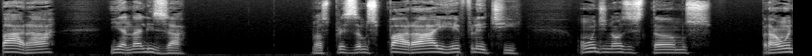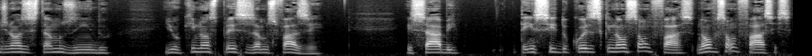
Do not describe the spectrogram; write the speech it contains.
parar e analisar. Nós precisamos parar e refletir onde nós estamos, para onde nós estamos indo e o que nós precisamos fazer. E sabe, tem sido coisas que não são fáceis, não são fáceis.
